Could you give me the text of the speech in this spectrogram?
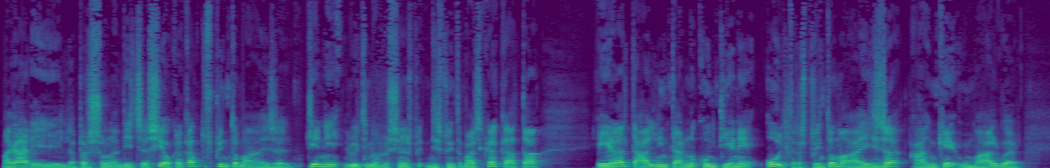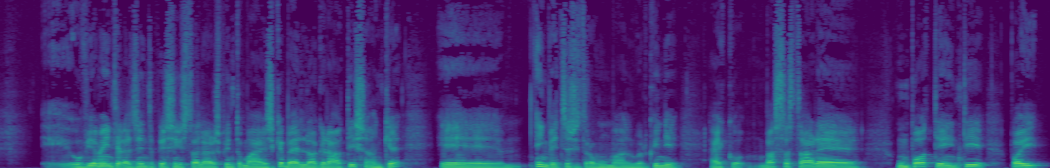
magari la persona dice sì ho craccato Sprintomize tieni l'ultima versione di Sprintomize craccata e in realtà all'interno contiene oltre a Sprintomize anche un malware. E ovviamente la gente pensa di installare Sprintomize che bello, è gratis anche e, e invece si trova un malware. Quindi ecco basta stare un po' attenti. Poi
